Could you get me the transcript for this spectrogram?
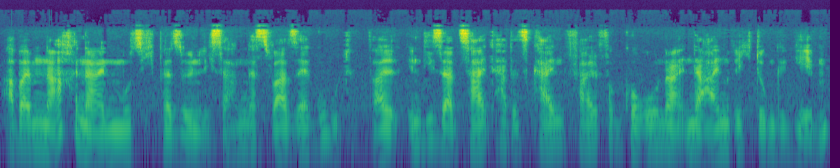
Aber im Nachhinein muss ich persönlich sagen, das war sehr gut, weil in dieser Zeit hat es keinen Fall von Corona in der Einrichtung gegeben,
